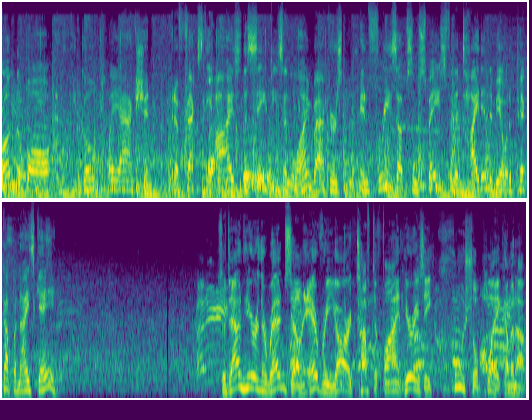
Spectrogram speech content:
run the ball and then you go play action. It affects the eyes of the safeties and linebackers and frees up some space for the tight end to be able to pick up a nice gain. So down here in the red zone, every yard tough to find. Here is a crucial play coming up.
